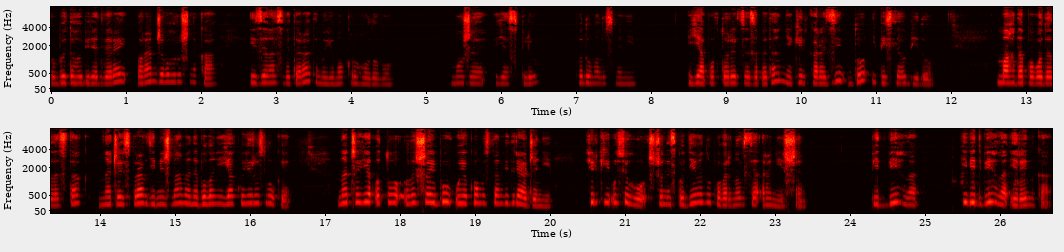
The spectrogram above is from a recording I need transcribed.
вбитого біля дверей, оранжевого рушника і взялась витирати мою мокру голову. Може, я сплю? подумалось мені. Я повторив це запитання кілька разів до і після обіду. Магда поводилась так, наче й справді між нами не було ніякої розлуки, наче я ото лише й був у якомусь там відрядженні, тільки й усього, що несподівано повернувся раніше. Підбігла і відбігла Іринка,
